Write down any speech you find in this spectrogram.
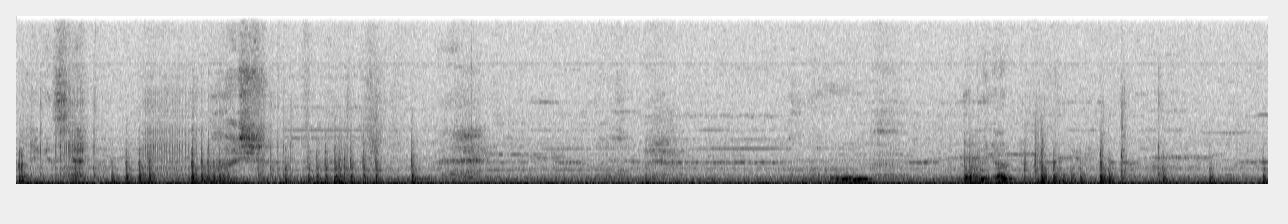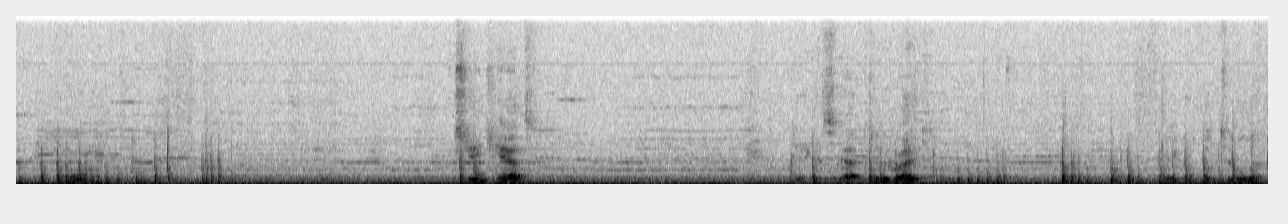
Take a step. Push. Close. Open up. Exchange hands. Take a step to the right. Take a look to the left.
